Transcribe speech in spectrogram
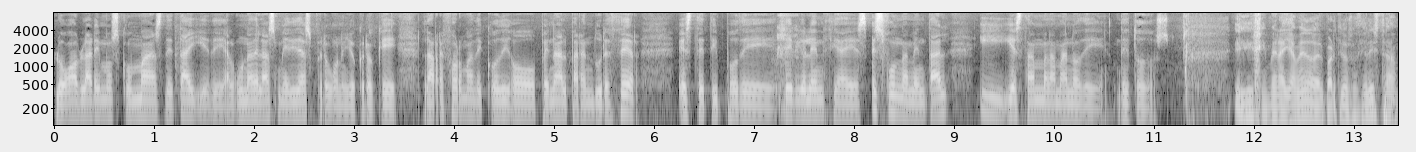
Luego hablaremos con más detalle de alguna de las medidas, pero bueno, yo creo que la reforma de Código Penal para endurecer este tipo de, violencia es, fundamental y, está en la mano de, de todos. Y Jimena Llamedo, del Partido Socialista.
